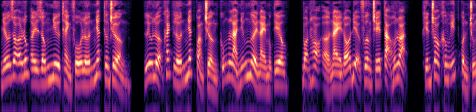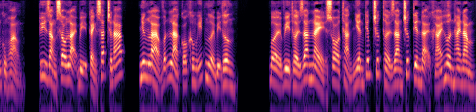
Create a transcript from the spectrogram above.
nhớ rõ lúc ấy giống như thành phố lớn nhất thương trường, lưu lượng khách lớn nhất quảng trường cũng là những người này mục tiêu, bọn họ ở này đó địa phương chế tạo hỗn loạn, khiến cho không ít quần chúng khủng hoảng, tuy rằng sau lại bị cảnh sát chấn áp, nhưng là vẫn là có không ít người bị thương. Bởi vì thời gian này so thản nhiên kiếp trước thời gian trước tiên đại khái hơn 2 năm,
